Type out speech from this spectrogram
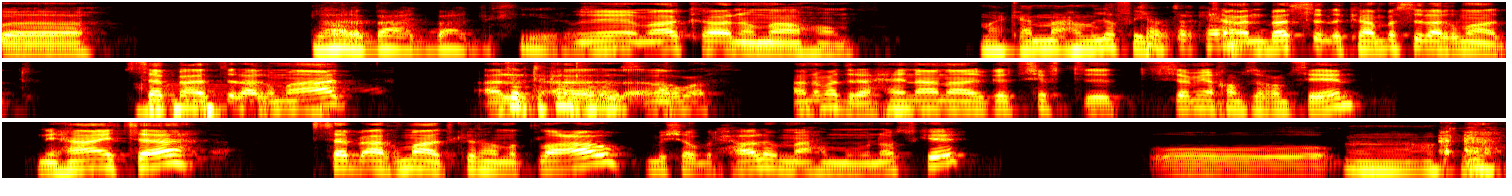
آه، لا لا بعد بعد بكثير. إيه ما كانوا معهم. ما كان معهم لوفي؟ كان بس كان بس الاغماد سبعة آه. الاغماد؟ الأغماد. أنا ما أدري الحين أنا قد شفت 955 نهايته سبع اغماد كلهم طلعوا مشوا بالحالهم معهم مومونوسكي. و... آه، okay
